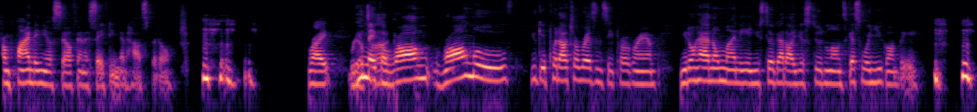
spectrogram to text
from finding yourself in a safety net hospital. right? Real you make talk. a wrong wrong move, you get put out your residency program, you don't have no money and you still got all your student loans. Guess where you're going to be?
